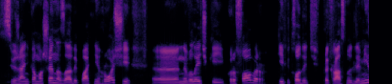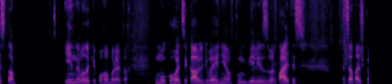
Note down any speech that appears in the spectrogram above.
Свіженька машина за адекватні гроші, е, невеличкий кросовер, який підходить прекрасно для міста і невеликий по габаритах. Тому кого цікавлять вигідні автомобілі, звертайтесь. А ця тачка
